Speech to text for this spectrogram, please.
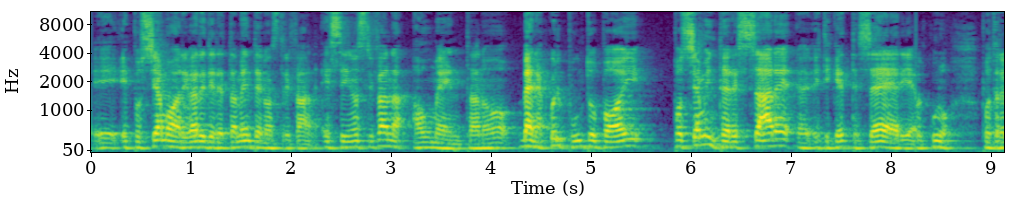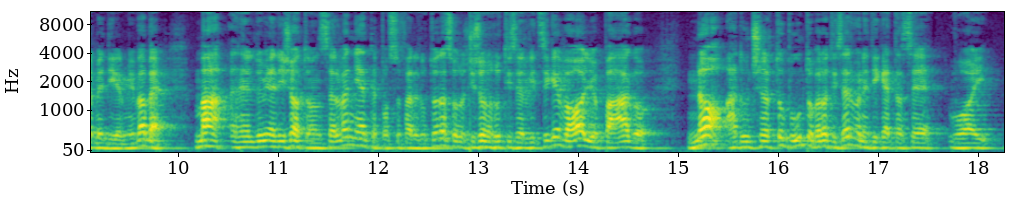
E, e, possiamo arrivare direttamente ai nostri fan. E se i nostri fan aumentano, bene, a quel punto poi possiamo interessare eh, etichette serie. Qualcuno potrebbe dirmi, vabbè, ma nel 2018 non serve a niente, posso fare tutto da solo, ci sono tutti i servizi che voglio, pago. No, ad un certo punto però ti serve un'etichetta se vuoi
